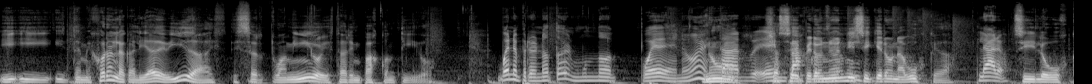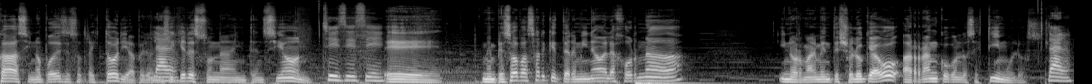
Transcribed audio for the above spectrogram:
Y, y- y te mejoran la calidad de vida, es- es ser tu amigo y estar en paz contigo. Bueno, pero no todo el mundo puede, ¿no? No, Estar ya en sé, paz pero no es ni mismo. siquiera una búsqueda. Claro. Si lo buscas y no podés es otra historia, pero Claro. ni siquiera es una intención. Sí, sí, sí. Eh, me empezó a pasar que terminaba la jornada y normalmente yo lo que hago, arranco con los estímulos. claro.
